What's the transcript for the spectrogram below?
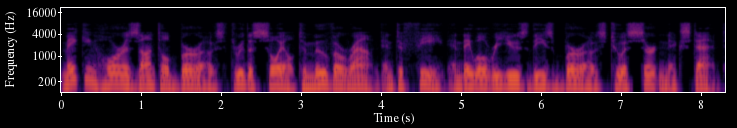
making horizontal burrows through the soil to move around and to feed and they will reuse these burrows to a certain extent.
